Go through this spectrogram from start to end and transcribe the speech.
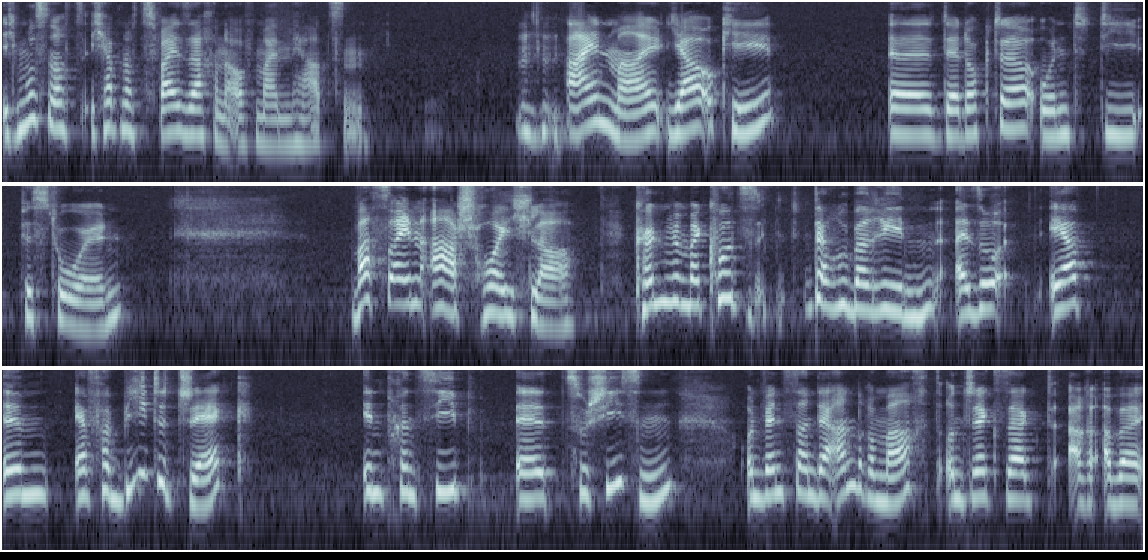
Ich muss noch, ich habe noch zwei Sachen auf meinem Herzen. Mhm. Einmal, ja, okay, äh, der Doktor und die Pistolen. Was ein Arschheuchler. Können wir mal kurz darüber reden? Also er, ähm, er verbietet Jack im Prinzip äh, zu schießen. Und wenn es dann der andere macht und Jack sagt, ach, aber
